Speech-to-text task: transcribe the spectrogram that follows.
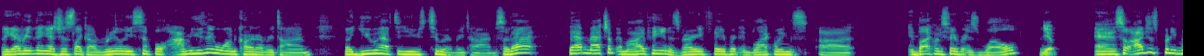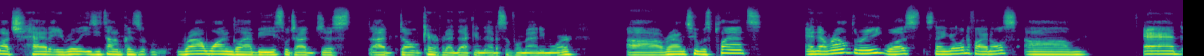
Like everything is just like a really simple. I'm using one card every time, but you have to use two every time. So that that matchup, in my opinion, is very favorite in Blackwing's uh in Blackwing's favor as well. Yep. And so I just pretty much had a really easy time because round one Glad Beast, which I just I don't care for that deck in Edison format anymore. Uh round two was plants. And then round three was Stango in the finals. Um and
